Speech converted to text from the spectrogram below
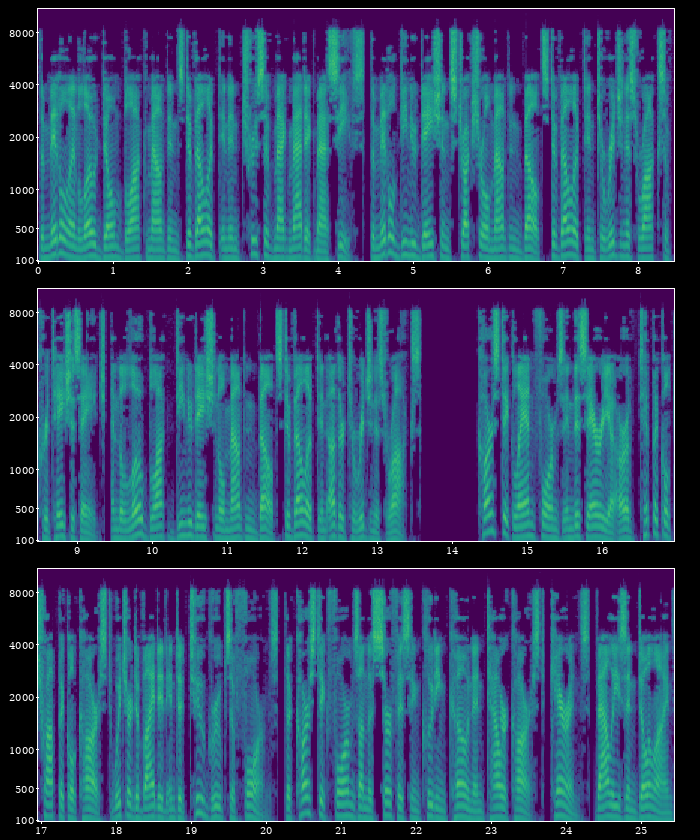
the middle and low dome block mountains developed in intrusive magmatic massifs, the middle denudation structural mountain belts developed in terrigenous rocks of Cretaceous age, and the low block denudational mountain belts developed in other terrigenous rocks. Karstic landforms in this area are of typical tropical karst which are divided into two groups of forms, the karstic forms on the surface including cone and tower karst, cairns, valleys and dolines,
